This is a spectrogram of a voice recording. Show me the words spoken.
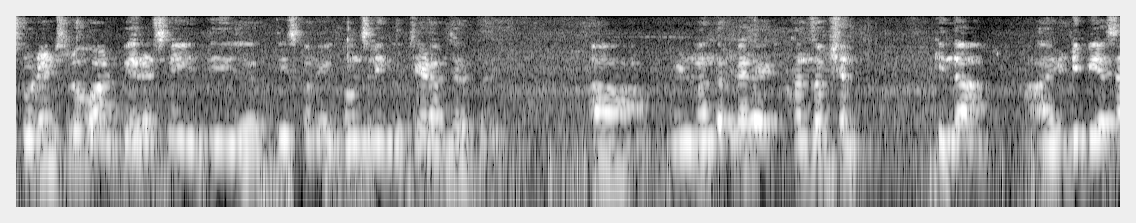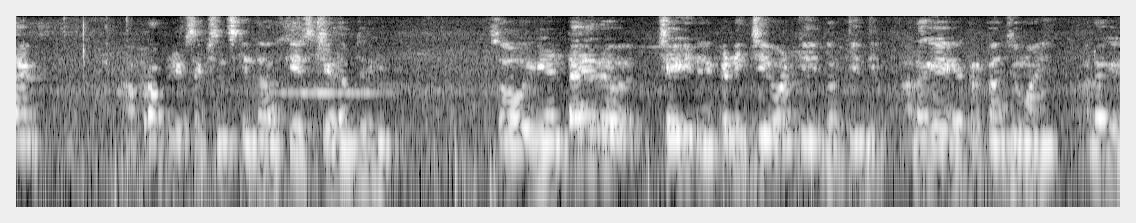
స్టూడెంట్స్లో వాళ్ళ పేరెంట్స్ని తీసుకొని కౌన్సిలింగ్ చేయడం జరుగుతుంది. వీళ్ళందరి మీద కన్సంప్షన్ కింద ఎన్డీపీఎస్ యాక్ట్ అప్రాప్రియేట్ సెక్షన్స్ కింద కేసు చేయడం జరిగింది. సో ఈ ఎంటైర్ చైన్ ఎక్కడి నుంచి వాళ్ళకి దొరికింది అలాగే ఎక్కడ కన్జ్యూమ్ అయింది అలాగే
